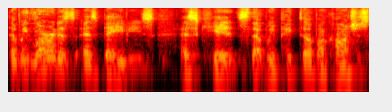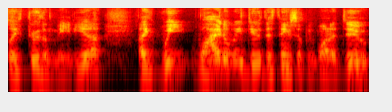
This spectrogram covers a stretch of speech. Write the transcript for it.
that we learned as, as babies, as kids, that we picked up unconsciously through the media. Like we why do we do the things that we want to do?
